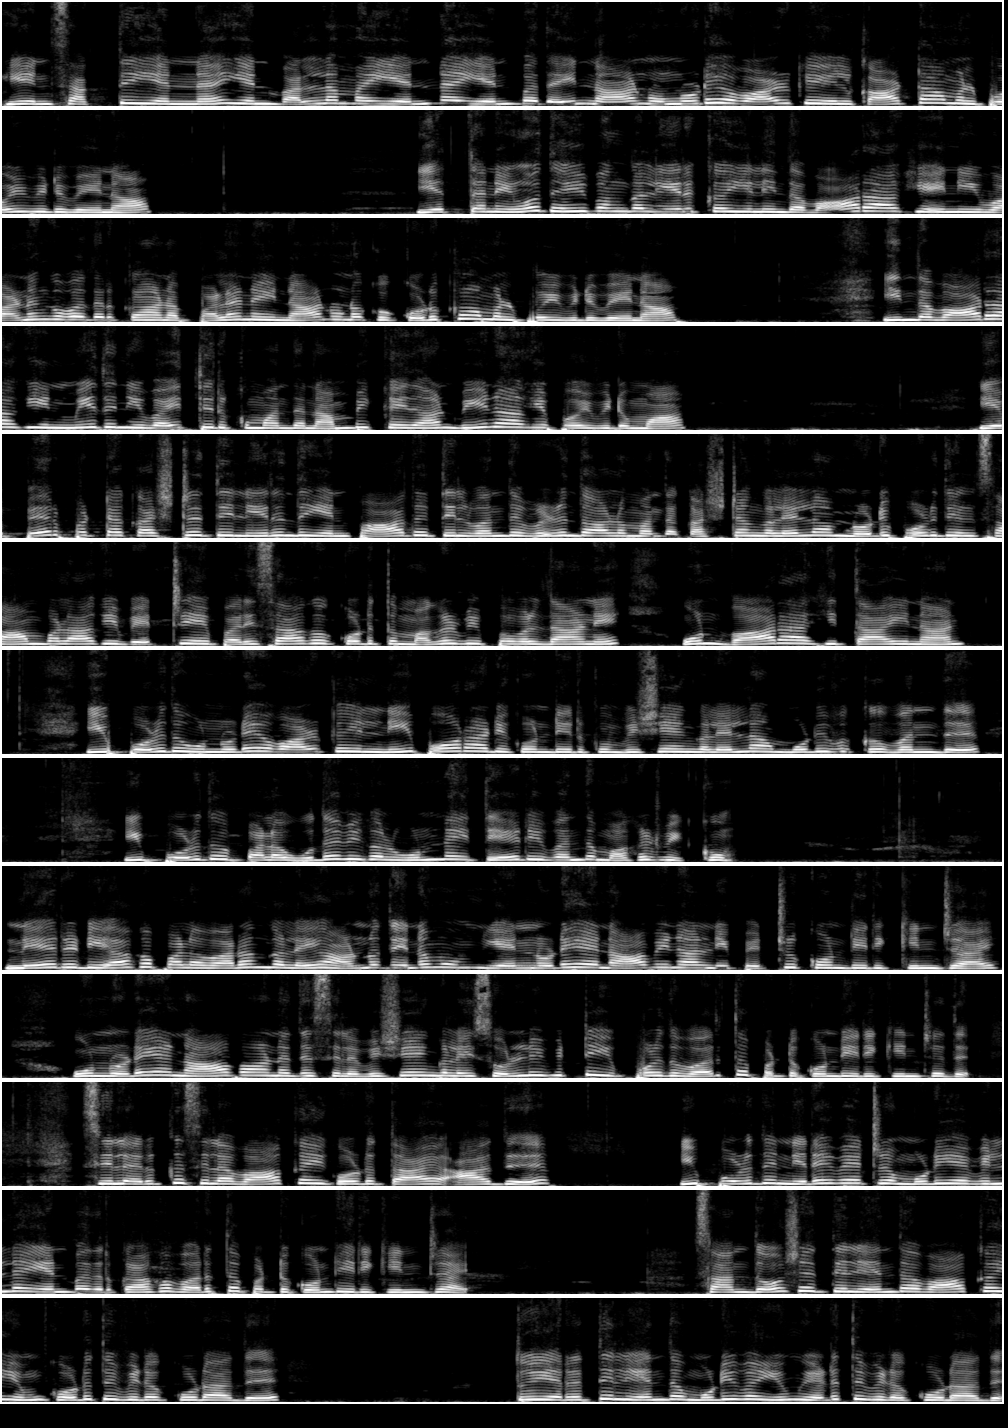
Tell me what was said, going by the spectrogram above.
என் சக்தி என்ன என் வல்லமை என்ன என்பதை நான் உன்னுடைய வாழ்க்கையில் காட்டாமல் போய்விடுவேனா? எத்தனையோ தெய்வங்கள் இருக்கையில் இந்த வாராகியை நீ வணங்குவதற்கான பலனை நான் உனக்கு கொடுக்காமல் போய்விடுவேனா? இந்த வாராகியின் மீது நீ வைத்திருக்கும் அந்த நம்பிக்கை தான் வீணாகி போய்விடுமா? எப்பேற்பட்ட கஷ்டத்தில் இருந்து என் பாதத்தில் வந்து விழுந்தாலும் அந்த கஷ்டங்கள் எல்லாம் நொடி பொழுதில் சாம்பலாகி வெற்றியை பரிசாக கொடுத்து மகிழ்விப்பவள் தானே உன் வாராகி தாய் நான்? இப்பொழுது உன்னுடைய வாழ்க்கையில் நீ போராடி கொண்டிருக்கும் விஷயங்கள் எல்லாம் முடிவுக்கு வந்து இப்பொழுது பல உதவிகள் உன்னை தேடி வந்து மகிழ்விக்கும். நேரடியாக பல வரங்களை அனுதினமும் என்னுடைய நாவினால் நீ பெற்றுக்கொண்டிருக்கின்றாய் உன்னுடைய நாவானது சில விஷயங்களை சொல்லிவிட்டு இப்பொழுது வருத்தப்பட்டு கொண்டிருக்கின்றது. சிலருக்கு சில வாக்கை கொடுத்தாய் அது இப்பொழுது நிறைவேற்ற முடியவில்லை என்பதற்காக வருத்தப்பட்டு கொண்டிருக்கின்றாய். சந்தோஷத்தில் எந்த வாக்கையும் கொடுத்து விடக்கூடாது துயரத்தில் எந்த முடிவையும் எடுத்துவிடக்கூடாது.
